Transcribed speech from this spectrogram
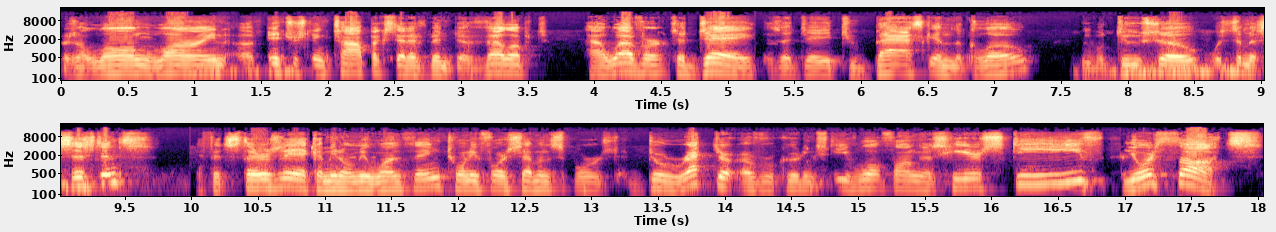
There's a long line of interesting topics that have been developed. However, today is a day to bask in the glow. We will do so with some assistance. If it's Thursday, it can mean only one thing. 24 7 Sports Director of Recruiting, Steve Wiltfong, is here. Steve, your thoughts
